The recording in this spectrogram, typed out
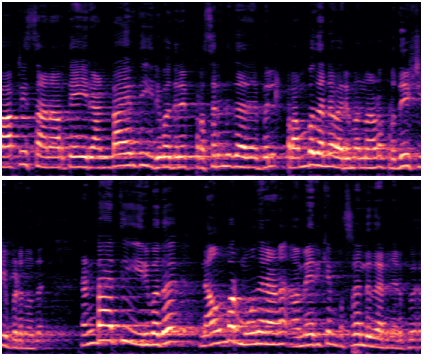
പാർട്ടി സ്ഥാനാർത്ഥിയായി രണ്ടായിരത്തി ഇരുപതിലെ പ്രസിഡന്റ് തെരഞ്ഞെടുപ്പിൽ ട്രംപ് തന്നെ വരുമെന്നാണ് പ്രതീക്ഷിക്കപ്പെടുന്നത്. രണ്ടായിരത്തി നവംബർ മൂന്നിനാണ് അമേരിക്കൻ പ്രസിഡന്റ് തെരഞ്ഞെടുപ്പ്.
